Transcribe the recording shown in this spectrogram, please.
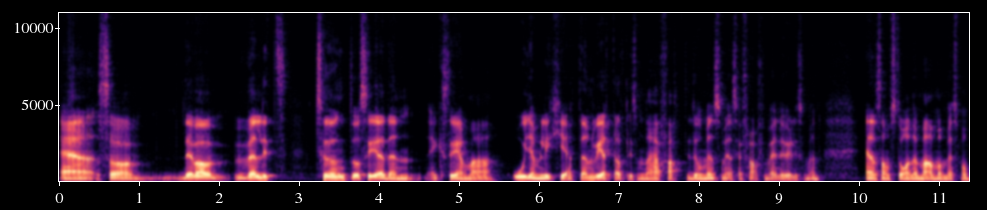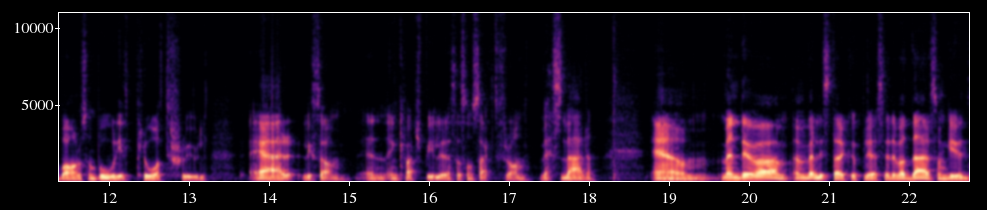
Eh, så det var väldigt tungt att se den extrema ojämlikheten. Veta att liksom den här fattigdomen som jag ser framför mig nu är liksom en ensamstående mamma med små barn som bor i ett plåtskjul är liksom en, en kvarts bilresa som sagt från västvärlden. Ehm, men det var en väldigt stark upplevelse. Det var där som Gud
